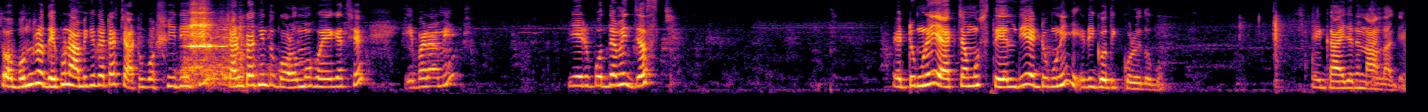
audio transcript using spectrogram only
তো বন্ধুরা, দেখুন, আমি কিন্তু একটা চাটু বসিয়ে দিয়েছি। চাটুটা কিন্তু গরমও হয়ে গেছে। এবার আমি এর উপর দিয়ে আমি জাস্ট একটুকুনি এক চামচ তেল দিয়ে একটুকুনি এদিক ওদিক করে দেবো। এই গায়ে যাতে না লাগে।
